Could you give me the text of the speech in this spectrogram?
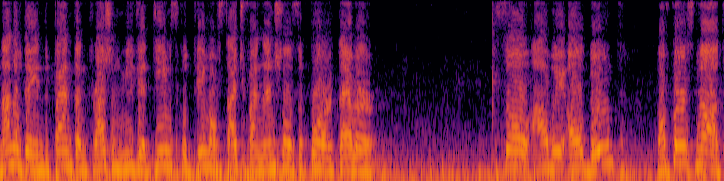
None of the independent Russian media teams could dream of such financial support ever. So are we all doomed? Of course not.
